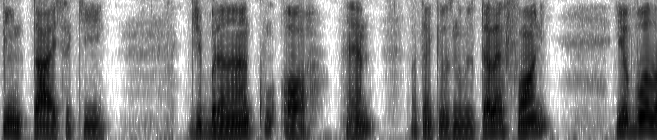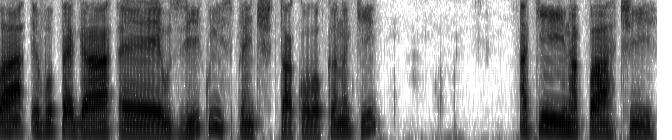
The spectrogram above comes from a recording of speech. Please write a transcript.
pintar isso aqui de branco, ó, né? Eu tenho aqui os números do telefone. E eu vou lá, eu vou pegar é, os ícones para a gente estar colocando aqui. Aqui na parte,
